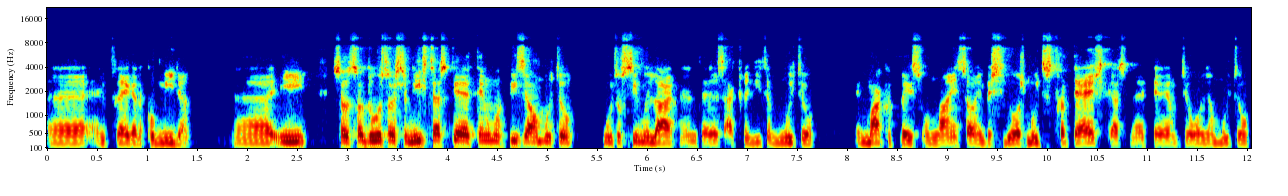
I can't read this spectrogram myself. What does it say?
uh, entrega de comida. Uh, e são, são duas acionistas que têm uma visão muito muito similar. Né? Então, eles acreditam muito em marketplace online, são investidores muito estratégicos, né, que a gente olha muito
